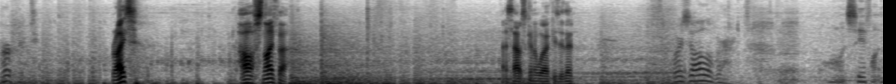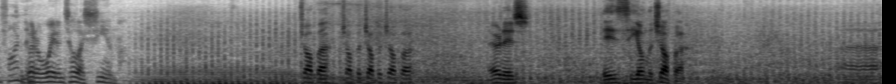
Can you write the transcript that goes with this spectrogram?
perfect. Right? Half sniper. That's how it's going to work, is it then? Where's Oliver? Oh, let's see if I can find him. Better wait until I see him. Chopper, chopper, chopper, chopper. There it is. Is he on the chopper? Uh,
